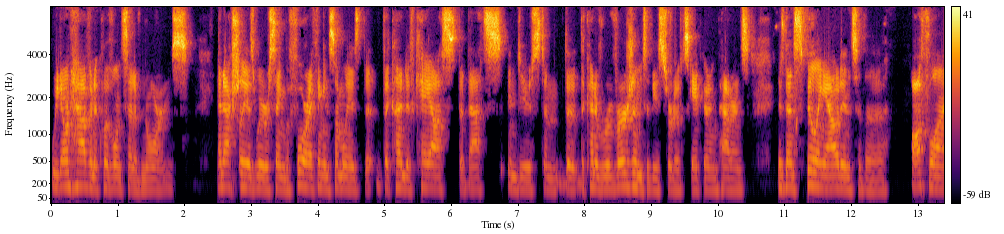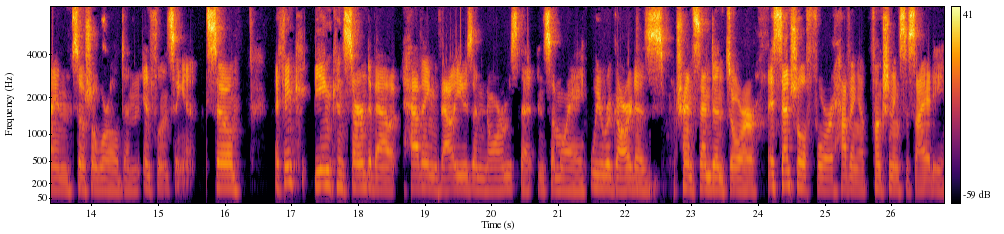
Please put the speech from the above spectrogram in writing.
we don't have an equivalent set of norms. And actually, as we were saying before, I think in some ways that the kind of chaos that that's induced and the, the kind of reversion to these sort of scapegoating patterns is then spilling out into the offline social world and influencing it. So I think being concerned about having values and norms that in some way we regard as transcendent or essential for having a functioning society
